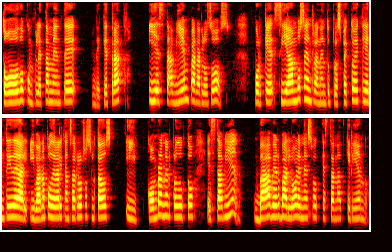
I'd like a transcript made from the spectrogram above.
todo completamente de qué trata. Y está bien para los dos. Porque si ambos entran en tu prospecto de cliente ideal y van a poder alcanzar los resultados y compran el producto, está bien, va a haber valor en eso que están adquiriendo.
